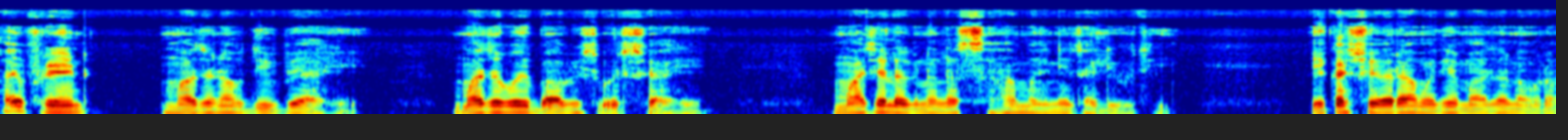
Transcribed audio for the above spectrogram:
हाय फ्रेंड माझं नाव दिव्या आहे. माझं वय बावीस वर्ष आहे. माझ्या लग्नाला सहा महिने झाली होती. एका शहरामध्ये माझा नवरा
